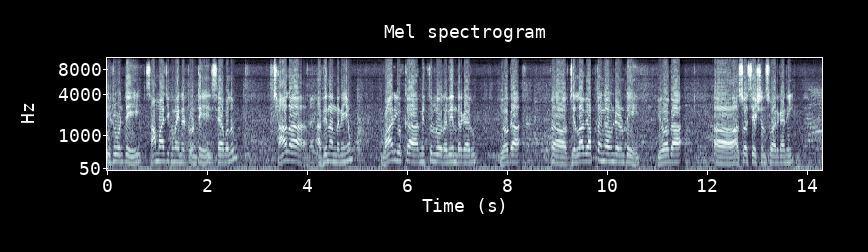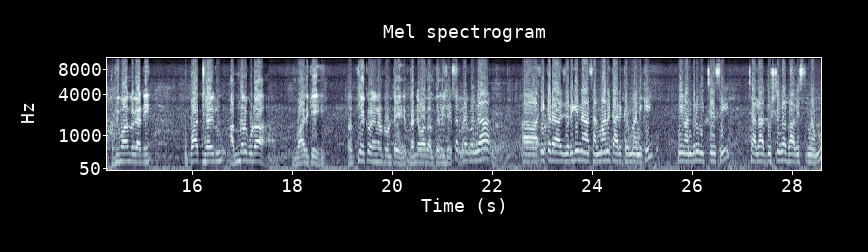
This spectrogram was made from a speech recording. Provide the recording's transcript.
ఇటువంటి సామాజికమైనటువంటి సేవలు చాలా అభినందనీయం. వారి యొక్క మిత్రులు రవీంద్ర గారు యోగా జిల్లా వ్యాప్తంగా ఉండేటువంటి యోగా అసోసియేషన్స్ వారు కానీ అభిమానులు కానీ ఉపాధ్యాయులు అందరూ కూడా వారికి ప్రత్యేకమైనటువంటి ధన్యవాదాలు సందర్భంగా ఇక్కడ జరిగిన సన్మాన కార్యక్రమానికి మేమందరం ఇచ్చేసి చాలా అదృష్టంగా భావిస్తున్నాము.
